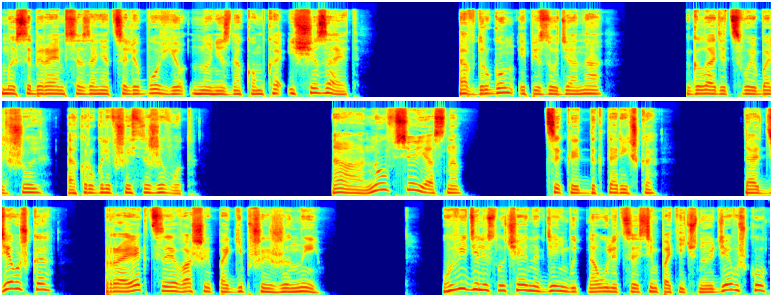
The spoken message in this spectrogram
Мы собираемся заняться любовью, но незнакомка исчезает. А в другом эпизоде она гладит свой большой, округлившийся живот. «А, ну, все ясно», — цыкает докторишка. «Та девушка — проекция вашей погибшей жены». Увидели случайно где-нибудь на улице симпатичную девушку,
